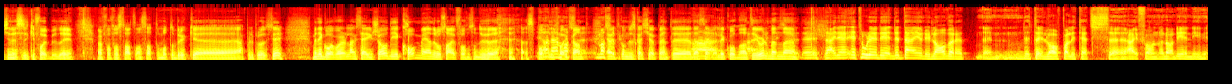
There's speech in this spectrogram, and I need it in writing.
kinesiske forbudet i hvert fall for statsansatte mot å bruke eh, Apple-produkter. Men i går var det lanseringsshow. De kom med en rosa iPhone som du spådde ja, i forkant. Masse, masse... Jeg vet ikke om du skal kjøpe en til deg selv eller kona til jul, men eh, Nei, jeg tror det, det, det, er jo det lavere Dette er lavkvalitets-iPhone. De, de,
